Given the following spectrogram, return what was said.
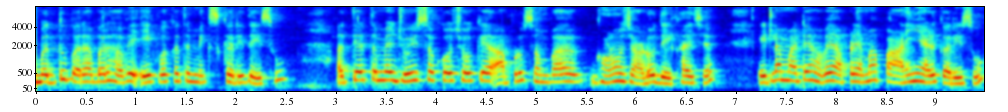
બધું બરાબર હવે એક વખત મિક્સ કરી દઈશું. અત્યારે તમે જોઈ શકો છો કે આપણું સંભાર ઘણો જાડો દેખાય છે. એટલા માટે હવે આપણે એમાં પાણી એડ કરીશું.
